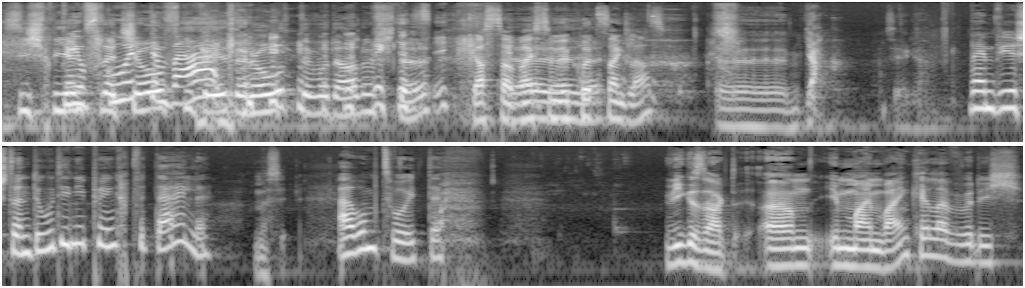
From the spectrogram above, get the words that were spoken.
Sie gutem schon auf die beiden Roten, die da noch stehen. Gasthaber, Ja, reichst du mir ja. kurz dein Glas? ähm, ja, sehr gerne. Wem würdest dann du deine Punkte verteilen? Merci. Auch am zweiten. Wie gesagt, ähm, in meinem Weinkeller würde ich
